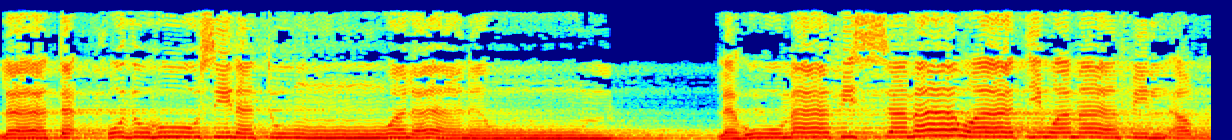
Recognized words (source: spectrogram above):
لا تأخذه سنة ولا نوم. له ما في السماوات وما في الأرض.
